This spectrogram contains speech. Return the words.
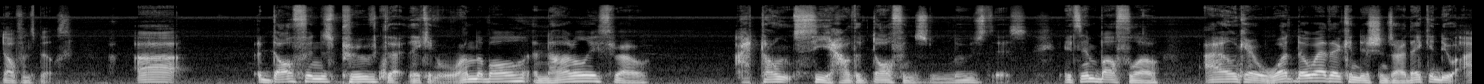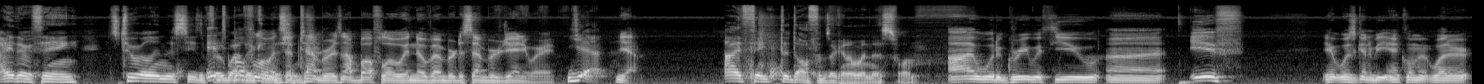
Dolphins, Bills. Uh, Dolphins proved that they can run the ball and not only throw. I don't see how the Dolphins lose this. It's in Buffalo. I don't care what the weather conditions are. They can do either thing. It's too early in the season for It's weather conditions. Buffalo in. September. It's not Buffalo in November, December, January. Yeah, Yeah, I think the Dolphins are going to win this one. I would agree with you. Uh, if it was going to be inclement weather,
